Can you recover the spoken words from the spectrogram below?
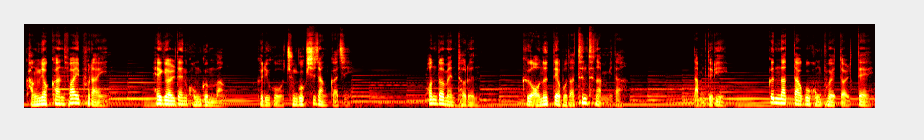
강력한 파이프라인, 해결된 공급망, 그리고 중국 시장까지 펀더멘털은 그 어느 때보다 튼튼합니다. 남들이 끝났다고 공포에 떨 때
